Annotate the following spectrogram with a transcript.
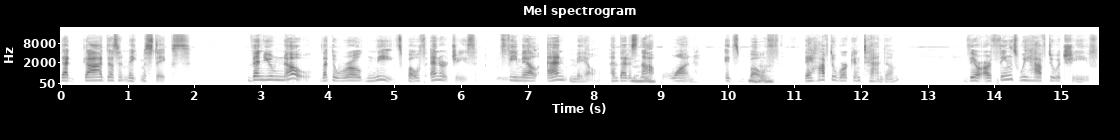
that God doesn't make mistakes, then you know that the world needs both energies, female and male, and that is mm-hmm. not one, it's mm-hmm. both. Mm-hmm. They have to work in tandem. There are things we have to achieve.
